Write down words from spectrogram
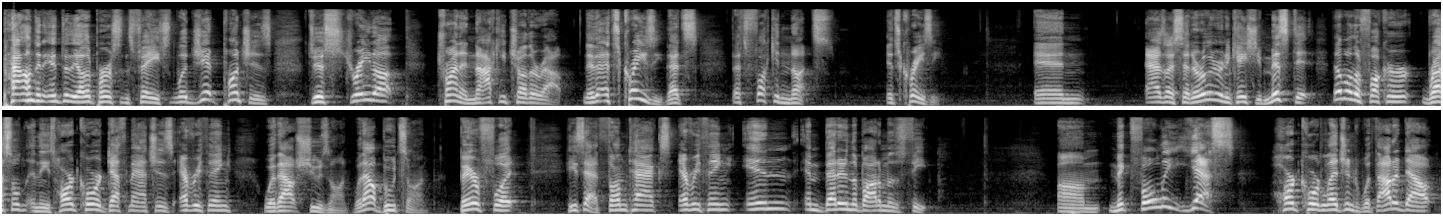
pounding into the other person's face, legit punches, just straight up trying to knock each other out. Now, that's crazy. That's that's fucking nuts. It's crazy. And as I said earlier, in case you missed it, that motherfucker wrestled in these hardcore death matches, everything without shoes on, without boots on, barefoot. He's had thumbtacks, everything in embedded in the bottom of his feet. Um, Mick Foley, yes, hardcore legend without a doubt.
